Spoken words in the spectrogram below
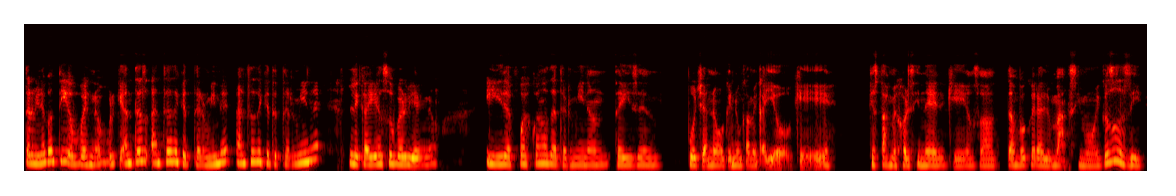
terminó contigo, pues, ¿no? Porque antes, antes de que termine, antes de que te termine, le caía súper bien, ¿no? Y después cuando te terminan, te dicen, pucha, no, que nunca me cayó, que, que estás mejor sin él, que, o sea, tampoco era lo máximo y cosas así.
